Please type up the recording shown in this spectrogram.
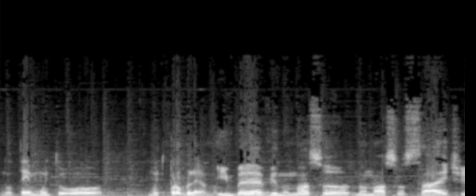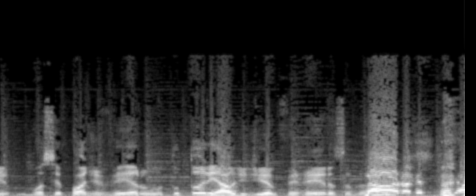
não tem muito, muito problema. Em breve no nosso, no nosso site você pode ver o tutorial de Diego Ferreira sobre o Não, não é ver tutorial.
